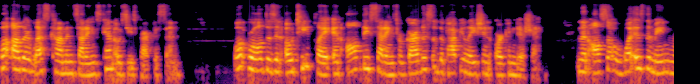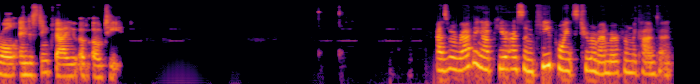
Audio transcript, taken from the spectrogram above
what other less common settings can OTs practice in? What role does an OT play in all of these settings, regardless of the population or condition? And then also, what is the main role and distinct value of OT? As we're wrapping up, here are some key points to remember from the content.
